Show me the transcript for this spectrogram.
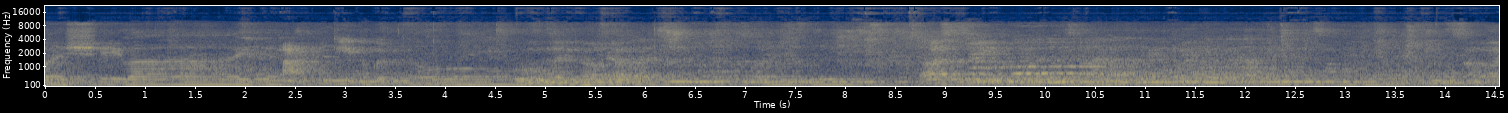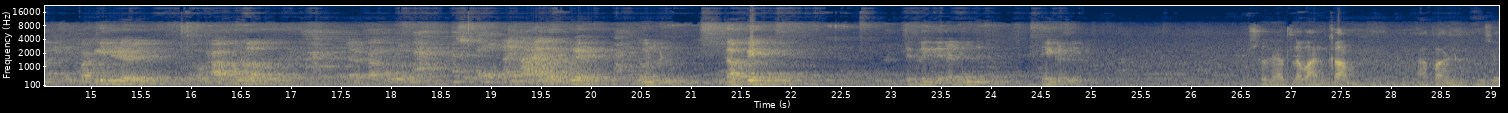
नमः शिवाय बाकी इकडे. कापूर कापूर. नाही आहे भरपूर आहे दोन मिनिट हे इकडे जुन्यातलं बांधकाम आपण जे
